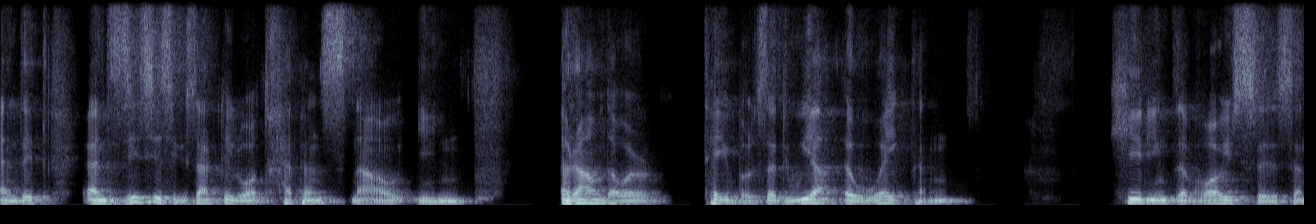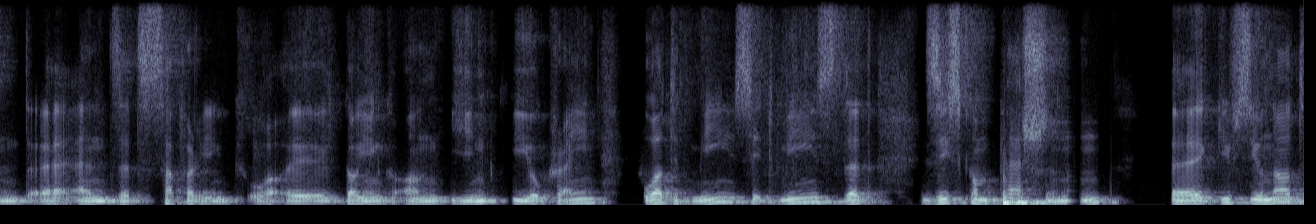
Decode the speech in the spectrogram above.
And it and this is exactly what happens now in around our tables, that we are awakened hearing the voices and uh, and that suffering uh, going on in Ukraine. What it means? It means that this compassion uh, gives you not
